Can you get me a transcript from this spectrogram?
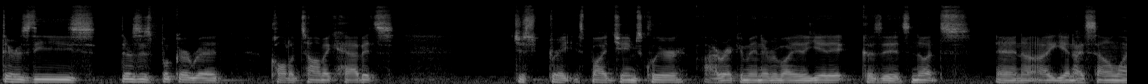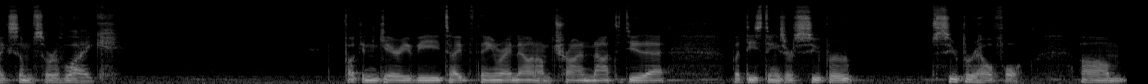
there's these, there's this book I read called Atomic Habits. Just great. It's by James Clear. I recommend everybody to get it because it's nuts. And uh, again, I sound like some sort of like fucking Gary Vee type thing right now, and I'm trying not to do that. But these things are super, super helpful. Um,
